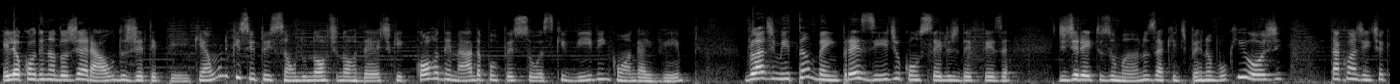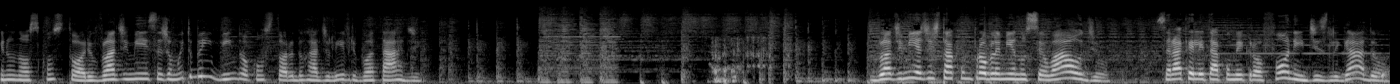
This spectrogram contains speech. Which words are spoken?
Ele é o coordenador geral do GTP, que é a única instituição do Norte e Nordeste que é coordenada por pessoas que vivem com HIV. Vladimir também preside o Conselho de Defesa de Direitos Humanos aqui de Pernambuco e hoje está com a gente aqui no nosso consultório. Vladimir, seja muito bem-vindo ao consultório do Rádio Livre. Boa tarde. Vladimir, a gente está com um probleminha no seu áudio. Será que ele está com o microfone desligado?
